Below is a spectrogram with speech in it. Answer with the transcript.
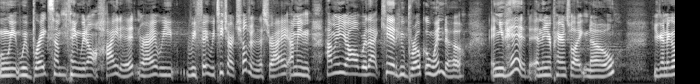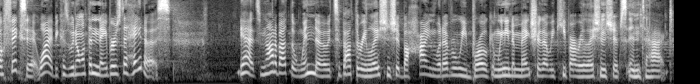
When we, we break something, we don't hide it, right? We, we, we teach our children this, right? I mean, how many of y'all were that kid who broke a window and you hid? And then your parents were like, no, you're going to go fix it. Why? Because we don't want the neighbors to hate us. Yeah, it's not about the window, it's about the relationship behind whatever we broke, and we need to make sure that we keep our relationships intact.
